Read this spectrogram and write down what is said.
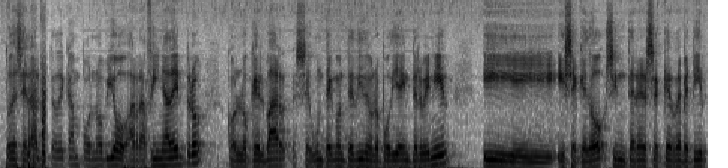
Entonces el árbitro de campo no vio a Rafinha dentro, con lo que el VAR, según tengo entendido, no podía intervenir y, y se quedó sin tenerse que repetir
